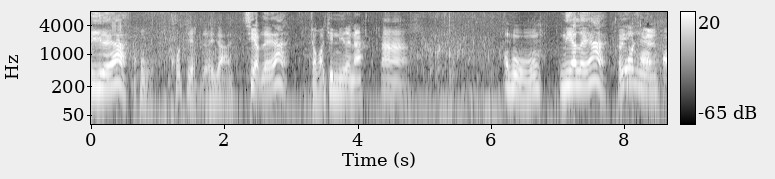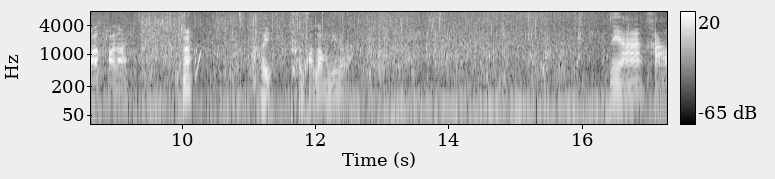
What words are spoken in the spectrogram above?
ดีเลยอะโอ้โหโคตรเจ็บเลยอาจารย์เฉียบเลยอะเฉพาะชิ้นนี้เลยนะอ่า โอ้โหเนียนเลยอะเฮ้ยโคตรเนียนขอขอขอหน่อยฮะ เฮ้ย ผมขอลองอันนี้เดี๋ยววะนี่นะขาว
